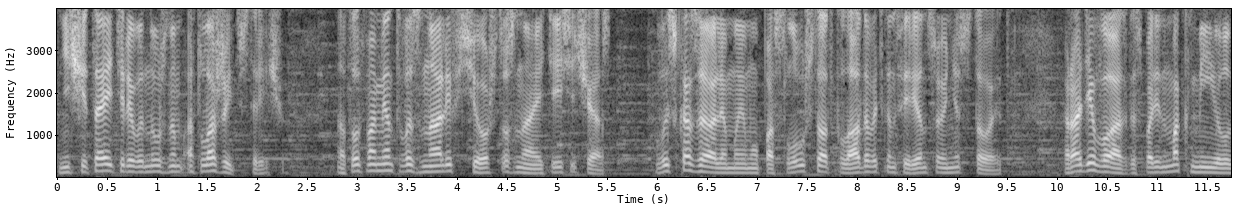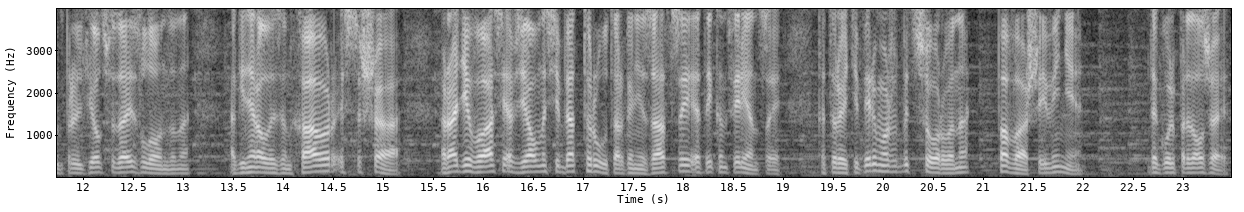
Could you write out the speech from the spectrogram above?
не считаете ли вы нужным отложить встречу? На тот момент вы знали все, что знаете и сейчас. Вы сказали моему послу, что откладывать конференцию не стоит. Ради вас господин Макмиллан прилетел сюда из Лондона, а генерал Эйзенхауэр из США – Ради вас я взял на себя труд организации этой конференции, которая теперь может быть сорвана по вашей вине». Деголь продолжает.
